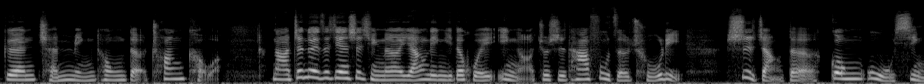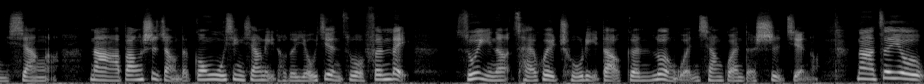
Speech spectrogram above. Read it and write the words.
跟陈明通的窗口啊。那针对这件事情呢，杨林仪的回应啊，就是他负责处理市长的公务信箱啊，那帮市长的公务信箱里头的邮件做分类。所以呢，才会处理到跟论文相关的事件哦。那这又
